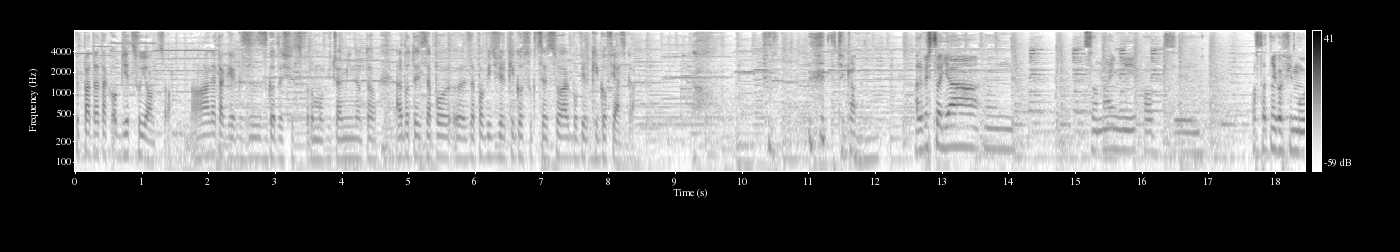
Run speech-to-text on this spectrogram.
wypada tak obiecująco. No ale tak jak zgodzę się z Forumowiczami, no to albo to jest zapo zapowiedź wielkiego sukcesu, albo wielkiego fiaska. To ciekawe. no. Ale wiesz co, ja co najmniej od y, ostatniego filmu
